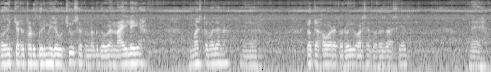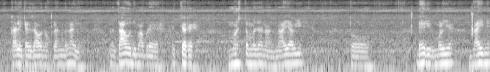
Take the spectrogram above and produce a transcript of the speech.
હવે અત્યારે થોડું ગરમી જેવું થયું છે તો મેં કીધું હવે નાહી લઈએ. મસ્ત મજાના. ને જો કે સવારે તો રવિવાર છે તો રજા છે જ. ને કાલે ક્યાંક જવાનો પ્લાન બનાવીએ. અને ત્યાં આપણે અત્યારે મસ્ત મજાના નાહી આવીએ તો ડાયરેક મળીએ નાહીને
